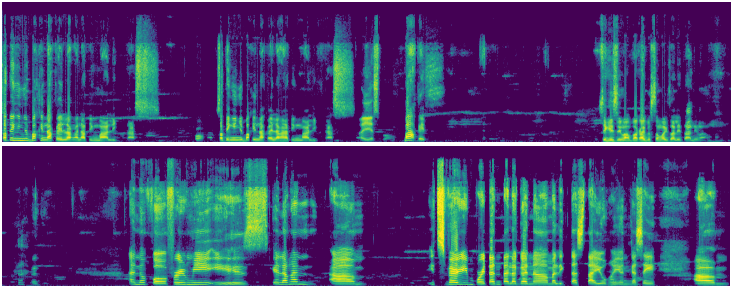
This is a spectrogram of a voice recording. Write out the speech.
Sa tingin nyo ba kinakailangan nating maligtas? Po? Sa tingin nyo ba kinakailangan nating maligtas? ah yes po Bakit? Sige si ma'am, baka gusto magsalita ni ma'am. ano po, for me is, kailangan, um, it's very important talaga na maligtas tayo ngayon Mm. kasi, um,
